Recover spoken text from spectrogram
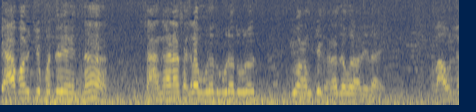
त्या बाजूचे पत्रे आहेत ना सांगाडा सगळा उरत उरत उरत किंवा आमच्या घराजवळ आलेला आहे. वावलं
